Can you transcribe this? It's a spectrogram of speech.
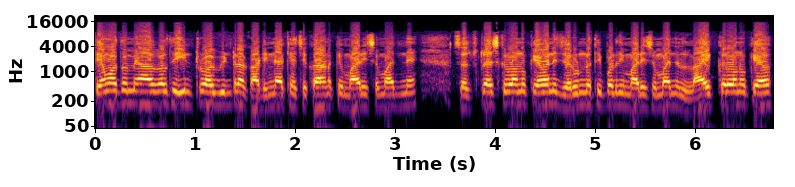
તેમાં તો મેં આગળથી ઇન્ટ્રો ઇન્ટ્રા કાઢી નાખ્યા છે, કારણ કે મારી સમાજને સબસ્ક્રાઇબ કરવાનું કહેવાની જરૂર નથી પડતી, મારી સમાજને લાઇક કરવાનું કહેવા-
